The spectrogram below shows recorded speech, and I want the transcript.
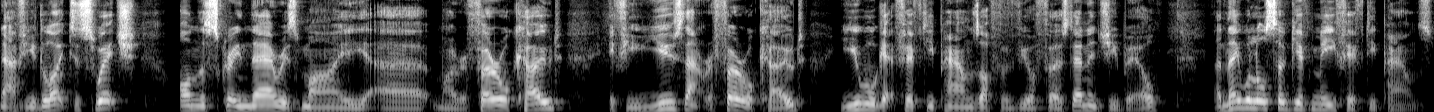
Now, if you'd like to switch, on the screen there is my uh, my referral code. If you use that referral code, you will get £50 off of your first energy bill, and they will also give me £50.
